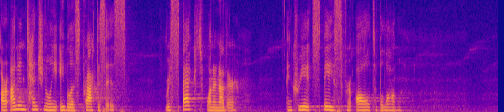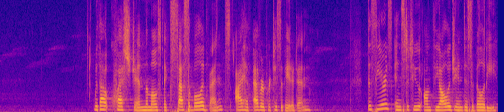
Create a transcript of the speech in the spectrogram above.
our unintentionally ableist practices, respect one another, and create space for all to belong. Without question, the most accessible event I have ever participated in. This year's Institute on Theology and Disability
